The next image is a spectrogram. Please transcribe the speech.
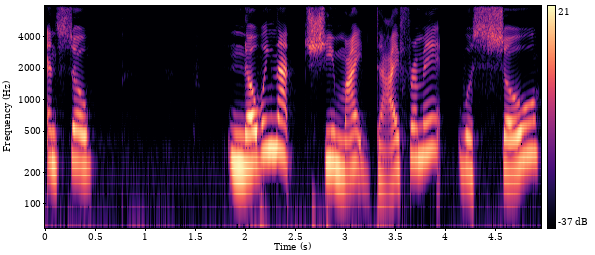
And so, knowing that she might die from it was so.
